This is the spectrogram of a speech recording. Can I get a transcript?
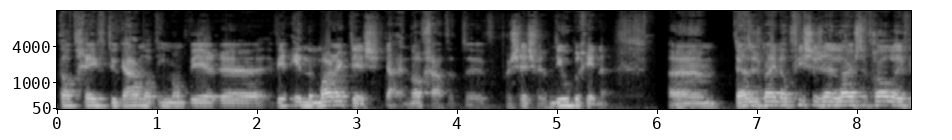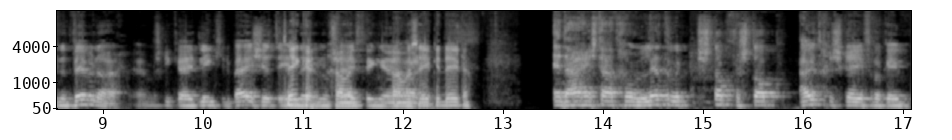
dat geeft natuurlijk aan dat iemand weer, uh, weer in de markt is. Ja, en dan gaat het uh, proces weer opnieuw beginnen. Um, ja, dus mijn advies zou zijn, luister vooral even het webinar. Uh, misschien kan je het linkje erbij zetten zeker. in de omschrijving. Gaan we, gaan we zeker delen. En daarin staat gewoon letterlijk stap voor stap uitgeschreven. Oké,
